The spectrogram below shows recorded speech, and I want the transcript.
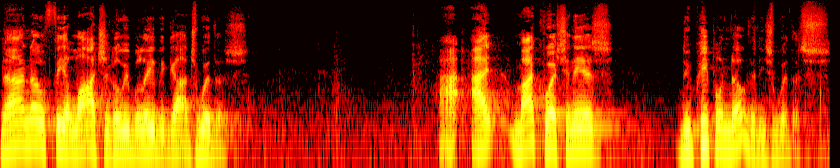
Now, I know theologically we believe that God's with us. I, I, my question is do people know that He's with us?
